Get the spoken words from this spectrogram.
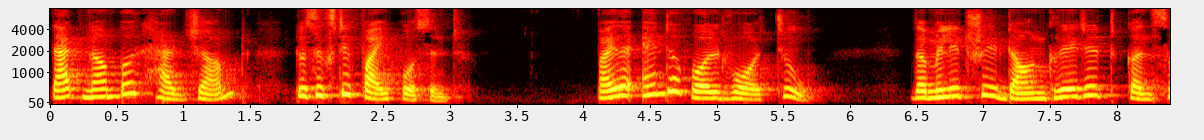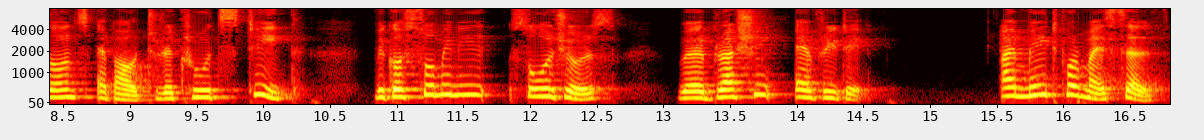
that number had jumped to 65%. By the end of World War II, the military downgraded concerns about recruits' teeth because so many soldiers were brushing every day. I made for myself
